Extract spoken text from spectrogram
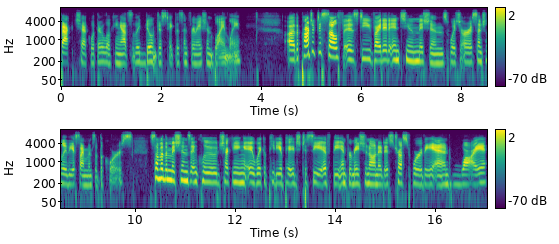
fact check what they're looking at so they don't just take this information blindly. Uh, the project itself is divided into missions, which are essentially the assignments of the course. Some of the missions include checking a Wikipedia page to see if the information on it is trustworthy and why,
